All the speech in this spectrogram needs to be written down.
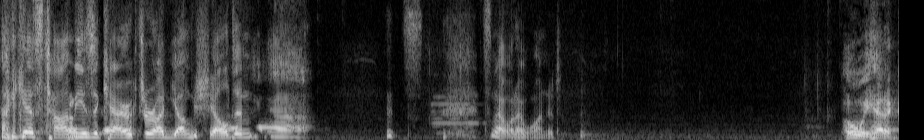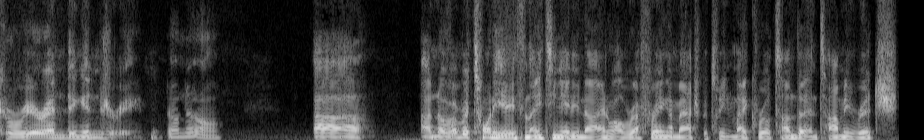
I guess Tommy is a character on Young Sheldon. Ah, It's, it's not what I wanted. Oh, he had a career-ending injury. Oh no. Uh, on November 28th, 1989, while refereeing a match between Mike Rotunda and Tommy Rich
